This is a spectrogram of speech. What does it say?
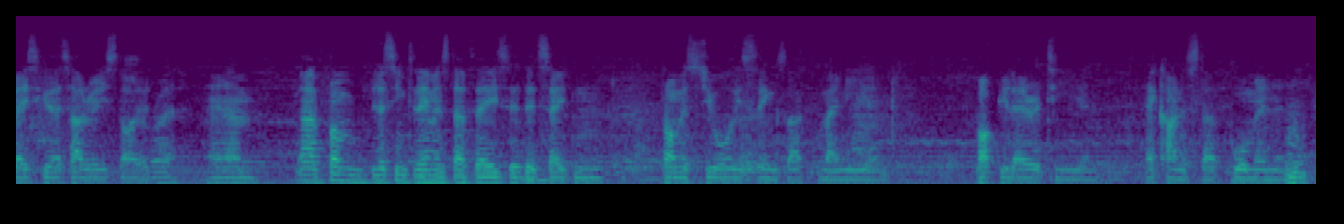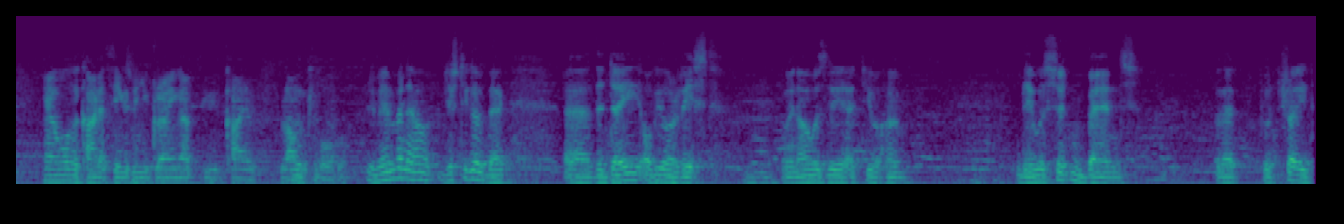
basically that's how it really started. Right. And um, uh, from listening to them and stuff, they said that Satan promised you all these things like money and popularity and that kind of stuff, woman and you know all the kind of things when you're growing up you kind of long Looking for. Remember now, just to go back, uh, the day of your arrest, when I was there at your home, there were certain bands that portrayed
